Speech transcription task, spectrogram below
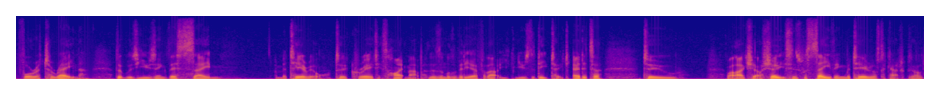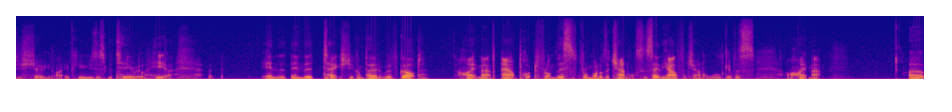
for a terrain that was using this same material to create its height map. There's another video for that. You can use the Deep Text editor to well actually I'll show you since we're saving materials to categories I'll just show you like if you use this material here in the in the texture component we've got height map output from this from one of the channels so say the alpha channel will give us a height map uh,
